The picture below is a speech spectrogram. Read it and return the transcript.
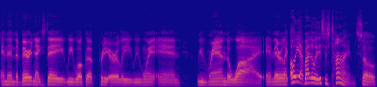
And then the very next day, we woke up pretty early. We went and we ran the Y, and they were like, "Oh yeah, by the way, this is timed. So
